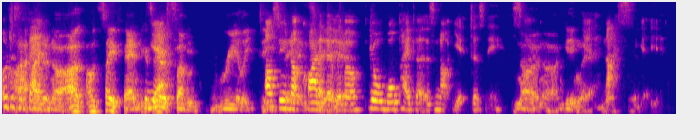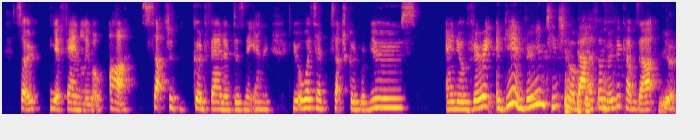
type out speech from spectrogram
or just a fan? I don't know. I, I would say fan because Yeah. there are some really deep. Oh, so you're not quite at Yeah, that yeah. level. Your wallpaper is not yet Disney. So. No, no, I'm getting Yeah, there. nice. Yeah, yeah. So yeah, fan level. Ah, such a good fan of Disney, and you always have such good reviews. And you're very, again, very intentional about if a movie comes out, Yeah.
